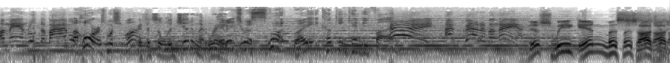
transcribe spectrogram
A man wrote the Bible. A whore is what she was. If it's a legitimate rape, it makes you a slut, right? Cooking can be fun. Hey, I'm proud of a man. This week in misogyny.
